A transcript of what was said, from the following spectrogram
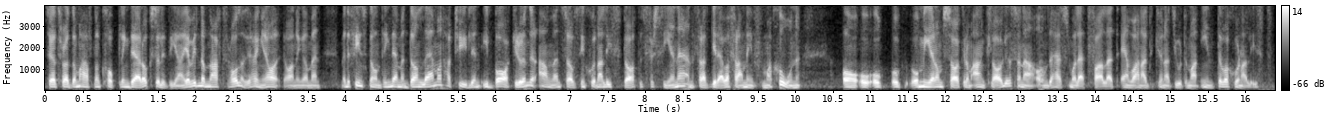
Så jag tror att de har haft någon koppling där också lite grann. Jag vet inte om de har haft förhållande, jag har ingen aning om, men, men det finns någonting där. Men Don Lemon har tydligen i bakgrunden använt sig av sin journaliststatus för CNN för att gräva fram information och, och, och, och, mer om saker om anklagelserna om det här Smollett-fallet än vad han hade kunnat gjort om han inte var journalist.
